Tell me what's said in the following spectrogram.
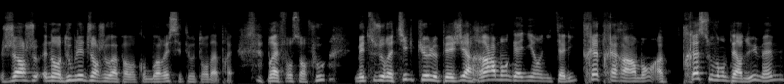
George, non, doublé de Georges pardon, Comboiré, c'était au tour d'après. Bref, on s'en fout. Mais toujours est-il que le PSG a rarement gagné en Italie, très très rarement, a très souvent perdu même.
